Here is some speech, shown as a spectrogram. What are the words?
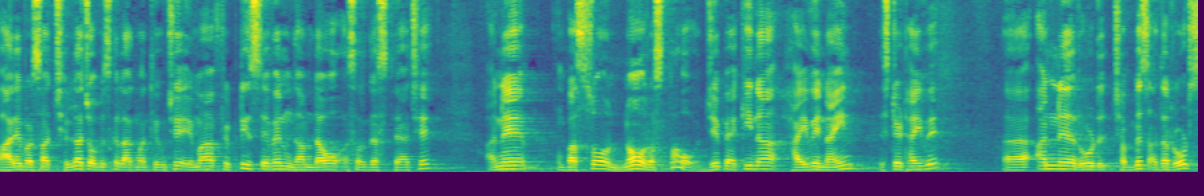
ભારે વરસાદ છેલ્લા ચોવીસ કલાકમાં થયું છે એમાં ફિફ્ટી સેવન ગામડાઓ અસરગ્રસ્ત થયા છે અને બસો નવ રસ્તાઓ જે પૈકીના હાઈવે નાઇન, સ્ટેટ હાઈવે અન્ય રોડ છવ્વીસ અધર રોડ્સ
